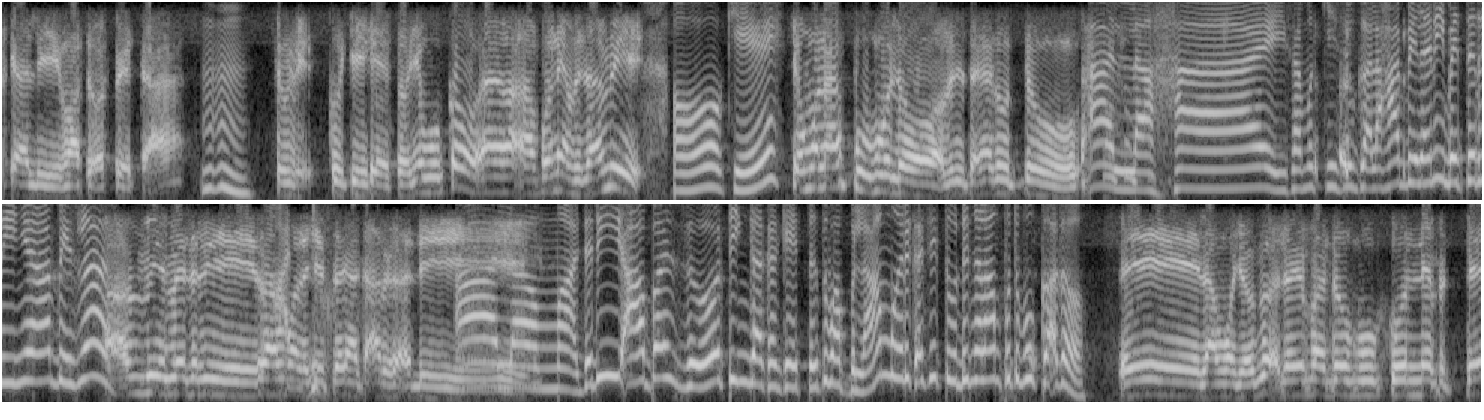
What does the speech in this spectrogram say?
sekali masuk hospital. Mm-mm. Tulis kunci keretonya buka. Uh, apa ni habis ambil. Oh, okey. Cuma lampu mula. Habis tengah tutup. Alah, hai. Sama kes jugalah. Habis lah ni. Baterinya habis lah. Habis bateri. Lama lah cerita dengan Kak Arif tadi. Alamak. Jadi, Abang Zul tinggalkan kereta tu berapa lama dekat situ dengan lampu terbuka tu? Eh, lama juga daripada pukul ni betul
